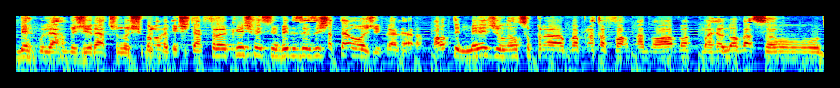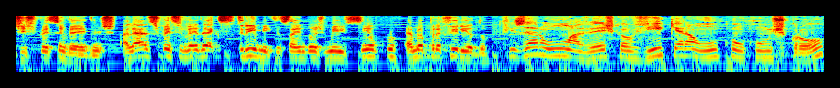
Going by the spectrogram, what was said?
mergulharmos direto nos clones, que a franquia Space Invaders existe até hoje, galera. Volta e meia de lanço para uma plataforma nova, uma renovação de Space Invaders. Aliás, Space Invaders Extreme, que saiu em 2005, é meu preferido. Fizeram um uma vez que eu vi que era um com, com um scroll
